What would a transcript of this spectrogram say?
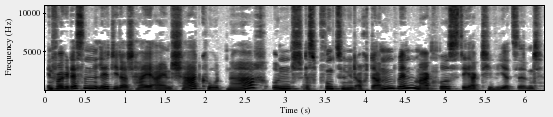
Infolgedessen lädt die Datei einen Schadcode nach und das funktioniert auch dann, wenn Makros deaktiviert sind.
